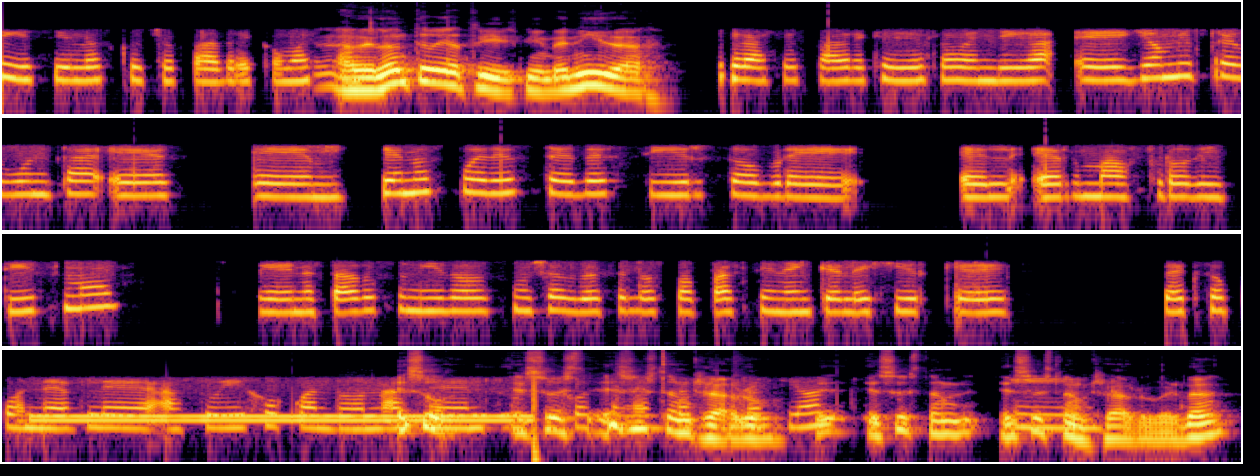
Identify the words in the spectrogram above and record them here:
Sí, sí, lo escucho, Padre. ¿Cómo está? Adelante, Beatriz, bienvenida. Gracias, Padre, que Dios lo bendiga. Eh, yo mi pregunta es, eh, ¿qué nos puede usted decir sobre el hermafroditismo. En Estados Unidos muchas veces los papás tienen que elegir qué sexo ponerle a su hijo cuando nace. Eso, eso, es, eso es tan raro. E, eso es tan, eso es tan raro, ¿verdad?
